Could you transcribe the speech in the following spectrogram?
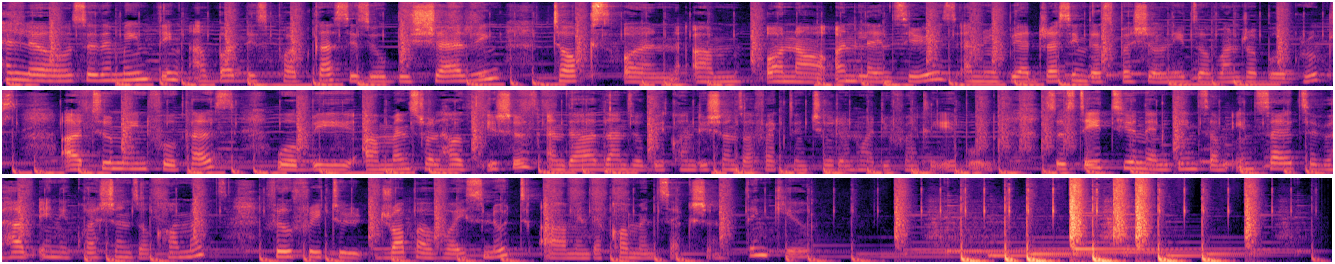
Hello. So the main thing about this podcast is we'll be sharing talks on um, on our online series, and we'll be addressing the special needs of vulnerable groups. Our two main focus will be our menstrual health issues, and the other ones will be conditions affecting children who are differently abled. So stay tuned and gain some insights. If you have any questions or comments, feel free to drop a voice note um, in the comment section. Thank you.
